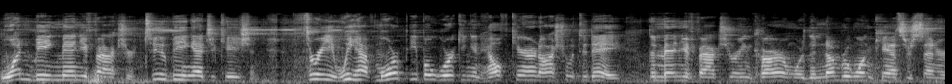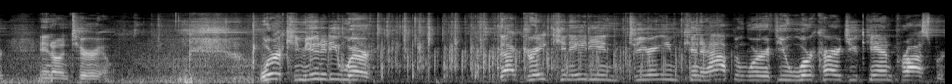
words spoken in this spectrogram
one being manufacture, two being education. Three, we have more people working in healthcare in Oshawa today than manufacturing car, and we're the number one cancer center in Ontario. We're a community where that great Canadian dream can happen where if you work hard, you can prosper.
